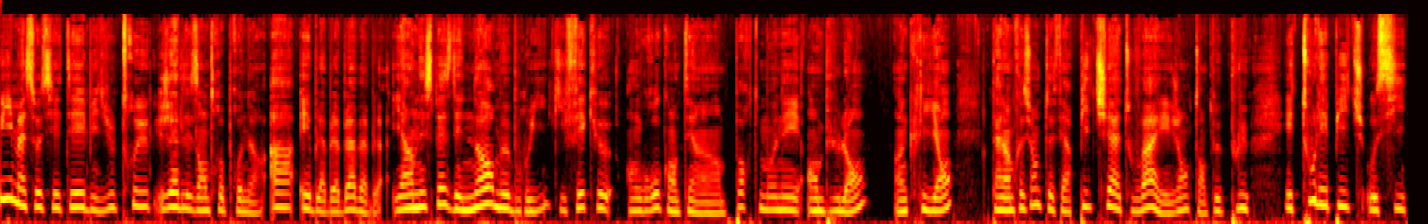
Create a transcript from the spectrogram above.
oui, ma société bidule truc, j'aide les entrepreneurs Ah, et blablabla. Bla. Il y a un espèce d'énorme bruit qui fait que, en gros, quand tu un porte-monnaie ambulant, un client, tu as l'impression de te faire pitcher à tout va et les gens t'en peuvent plus. Et tous les pitchs, aussi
